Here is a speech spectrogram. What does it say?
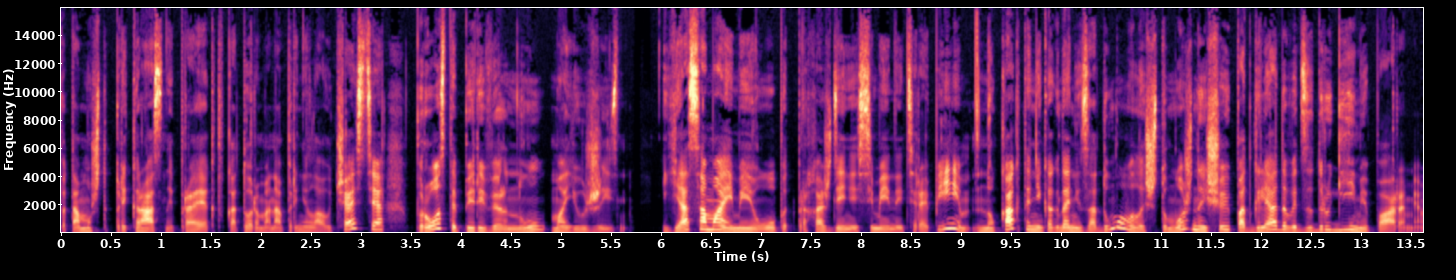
потому что прекрасный проект, в котором она приняла участие, просто перевернул мою жизнь. Я сама имею опыт прохождения семейной терапии, но как-то никогда не задумывалась, что можно еще и подглядывать за другими парами.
